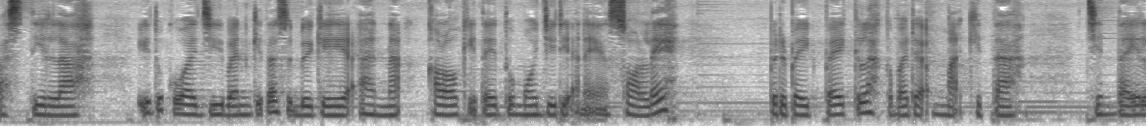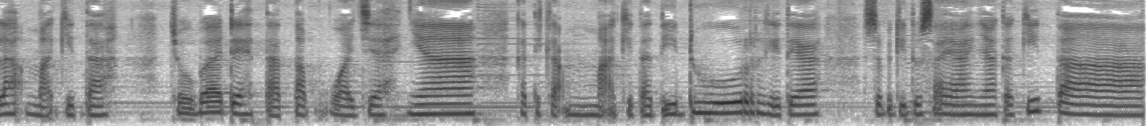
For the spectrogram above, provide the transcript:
pastilah itu kewajiban kita sebagai anak. Kalau kita itu mau jadi anak yang soleh, berbaik-baiklah kepada emak kita. Cintailah emak kita. Coba deh tatap wajahnya ketika emak kita tidur gitu ya. Sebegitu sayangnya ke kita,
